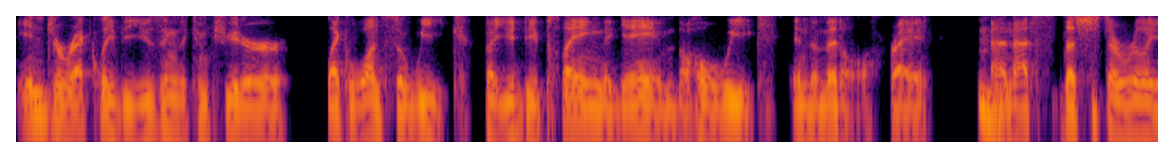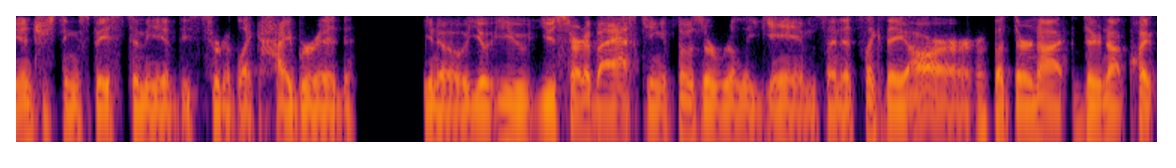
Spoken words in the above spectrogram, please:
indirectly be using the computer like once a week but you'd be playing the game the whole week in the middle right Mhm. and that's that's just a really interesting space to me of these sort of like hybrid you know you you you started by asking if those are really games and it's like they are but they're not they're not quite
